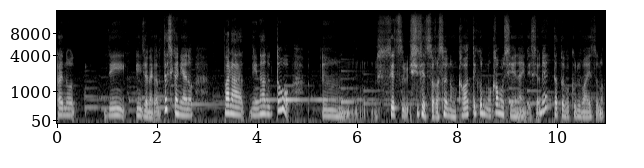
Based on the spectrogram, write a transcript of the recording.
あのでいいんじゃないかな。確かにあのパラになると、うん、設施設とかそういうのも変わってくるのかもしれないんですよね。例えば車椅子の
